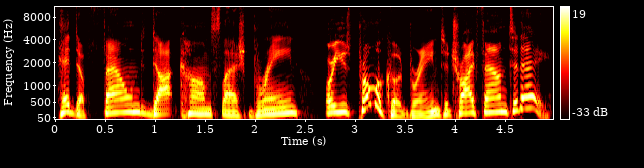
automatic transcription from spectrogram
head to found.com slash brain or use promo code BRAIN to try Found today.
